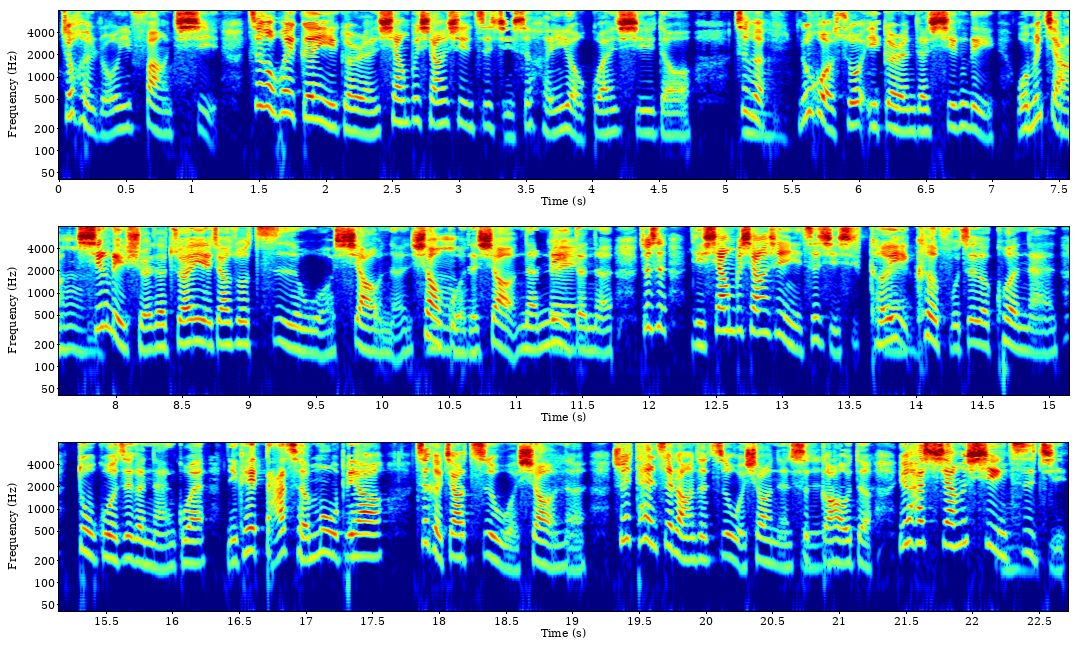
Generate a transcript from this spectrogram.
就很容易放弃，这个会跟一个人相不相信自己是很有关系的哦。这个如果说一个人的心理，我们讲心理学的专业叫做自我效能，效果的效，能力的能，就是你相不相信你自己是可以克服这个困难，度过这个难关，你可以达成目标，这个叫自我效能。所以炭治郎的自我效能是高的，因为他相信自己。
